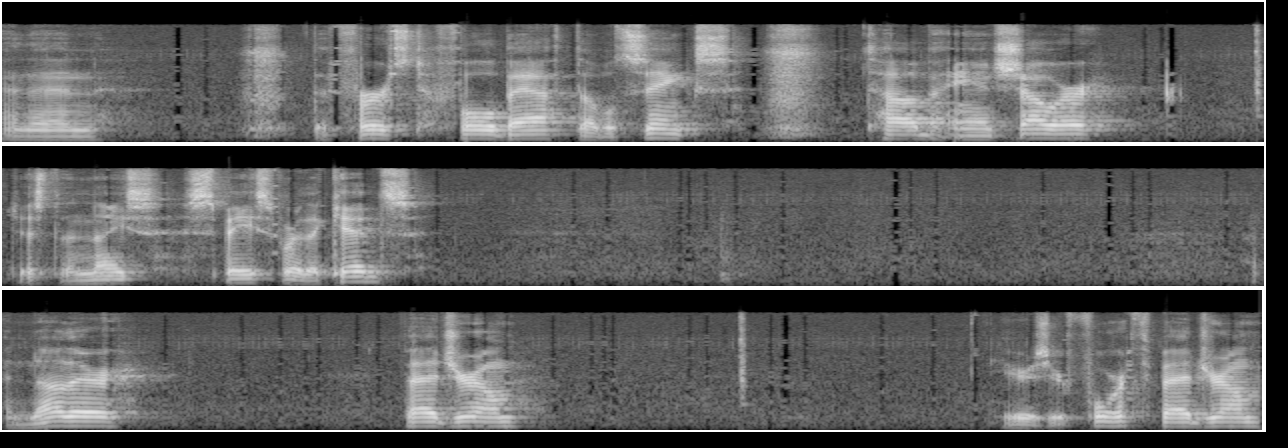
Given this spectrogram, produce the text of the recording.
And then the first full bath, double sinks, tub and shower. Just a nice space for the kids. Another bedroom. Here's your fourth bedroom.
